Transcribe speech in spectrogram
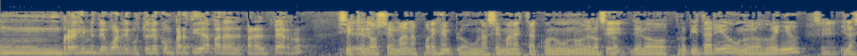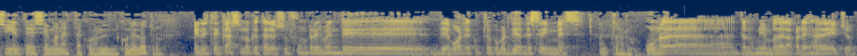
un régimen de guardia y custodia compartida para el, para el perro. Sí, que Eh, dos semanas, por ejemplo, una semana está con uno de los, Sí. pro- de los propietarios, uno de los dueños, Sí. y la siguiente semana está con, con el otro. En este caso, lo que estableció fue un régimen de, de guardia y custodia compartida de seis meses. Ah, claro. Uno de, la- de los miembros de la pareja, de hecho,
